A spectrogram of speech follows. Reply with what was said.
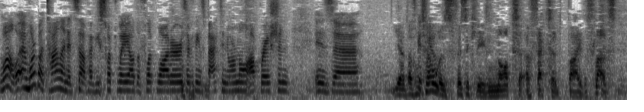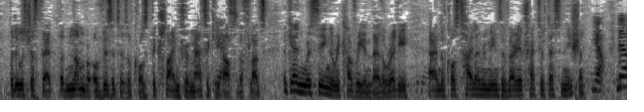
well, and what about Thailand itself? Have you swept away all the floodwaters? Everything's back to normal? Operation is, uh, Yeah, the hotel was physically not affected by the floods, but it was just that the number of visitors, of course, declined dramatically Yes. after the floods. Again, we're seeing a recovery in that already, Mm-hmm. and of course, Thailand remains a very attractive destination. yeah. Now,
